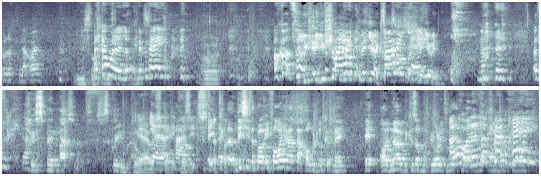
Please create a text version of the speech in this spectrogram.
I'm looking that way. You need to I don't want to look the at me. Alright. I've got to. Are you, are you sure you're looking at you? Because I was looking at you and... No, I was looking at Should we spin that screen round? Yeah, Yeah, we'll that do because it's. It, uh, this is the part, if I had that, I would look at me. It, I know because I'd be wanting to look I don't want to look at like. me.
